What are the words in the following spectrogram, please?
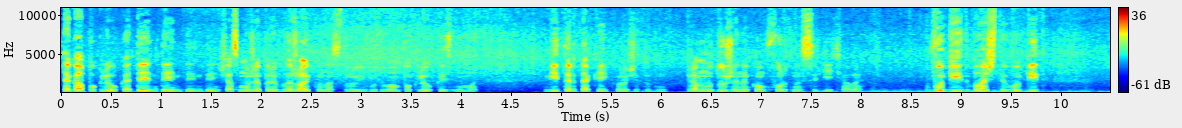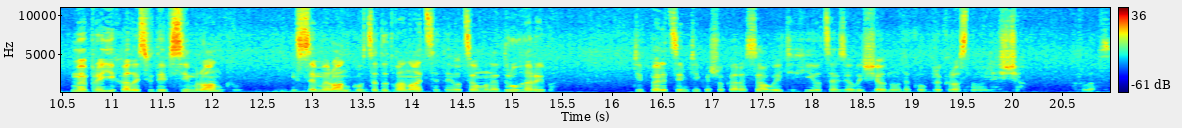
Така покльовка день, день, день, день. Зараз може приближайку настрою, буду вам покльовки знімати. Вітер такий, коротше, тут прям ну, дуже некомфортно сидіти, але в обід, бачите, в обід. Ми приїхали сюди в 7 ранку, і з 7 ранку це до 12, оце в мене друга риба. Перед цим тільки що карася витяг, і оце взяли ще одного такого прекрасного ляща. Клас.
